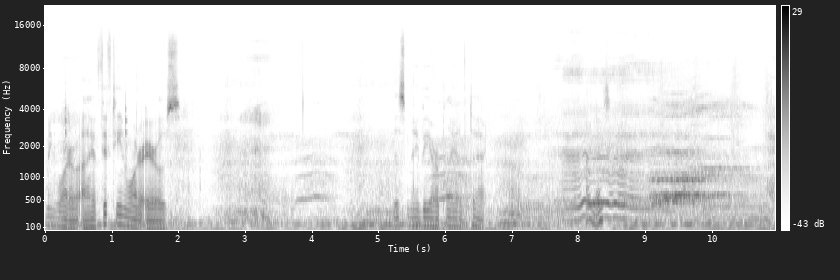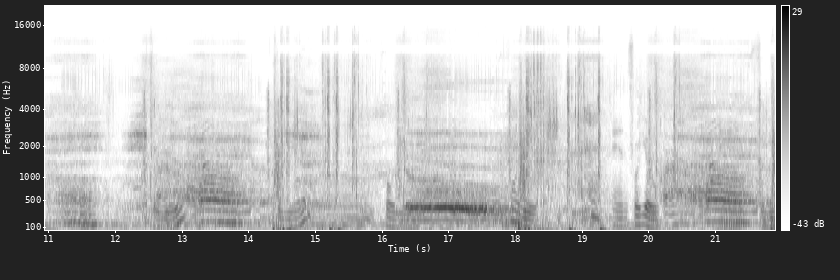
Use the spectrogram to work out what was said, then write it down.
How many water? I have 15 water arrows. This may be our plan of attack. Hi guys. For you. For you. For you. For you for you.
